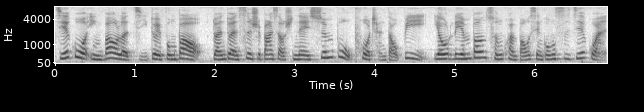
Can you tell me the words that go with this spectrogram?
结果引爆了挤兑风暴，短短四十八小时内宣布破产倒闭，由联邦存款保险公司接管。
